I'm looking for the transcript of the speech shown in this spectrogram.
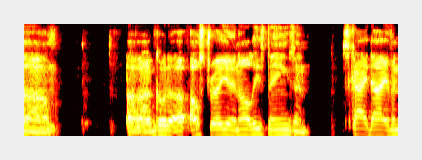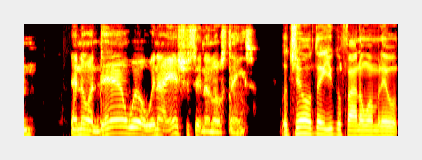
um, uh, go to uh, Australia and all these things and skydiving, and knowing damn well we're not interested in those things. But you don't think you can find a woman that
